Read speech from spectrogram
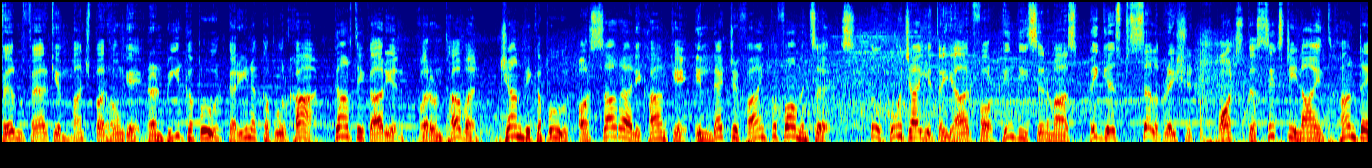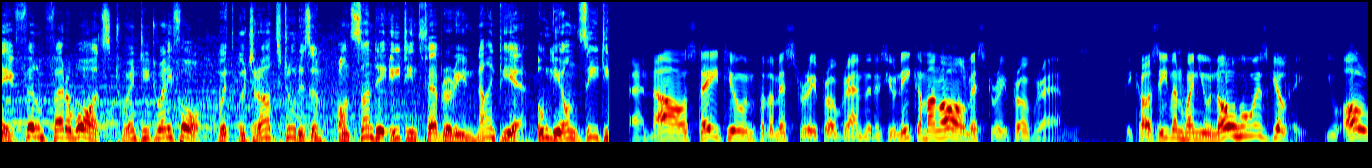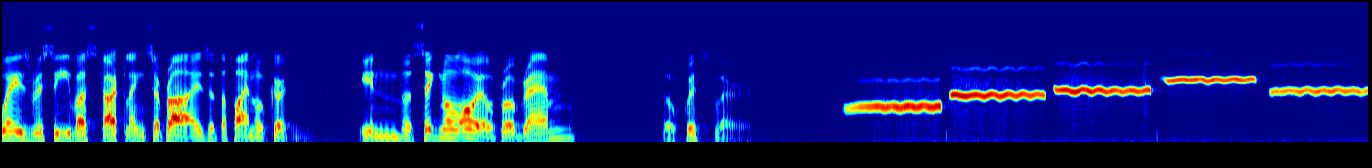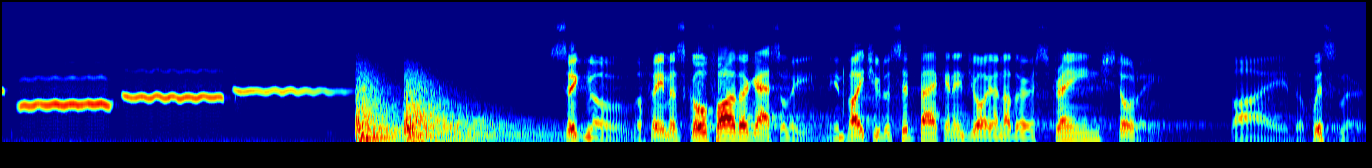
Film fair के मंच पर होंगे रणबीर कपूर करीना कपूर खान कार्तिक आर्यन वरुण धवन जानवी कपूर और सारा अली खान के इलेक्ट्रीफाइंग परफॉर्मेंसेस तो हो जाइए तैयार for Hindi cinema's biggest celebration. Watch the 69th Hyundai Film Fair Awards 2024 with Gujarat Tourism on Sunday 18th February 9 p.m. only on ZT. And now stay tuned for the mystery program that is unique among all mystery programs. Because even when you know who is guilty, you always receive a startling surprise at the final curtain. In the Signal Oil program, The Whistler. Signal, the famous Go Farther gasoline, invites you to sit back and enjoy another strange story by The Whistler.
